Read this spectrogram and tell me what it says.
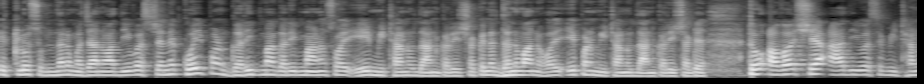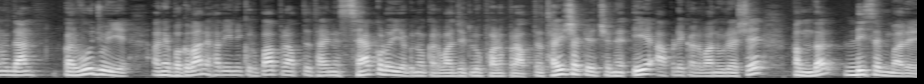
એટલો સુંદર મજાનો આ દિવસ છે ને કોઈ પણ ગરીબમાં ગરીબ માણસ હોય એ મીઠાનું દાન કરી શકે ને ધનવાન હોય એ પણ મીઠાનું દાન કરી શકે. તો અવશ્ય આ દિવસે મીઠાનું દાન કરવું જોઈએ અને ભગવાન હરિની કૃપા પ્રાપ્ત થાય ને સેંકડો યજ્ઞો કરવા જેટલું ફળ પ્રાપ્ત થઈ શકે છે ને એ આપણે કરવાનું રહેશે પંદર ડિસેમ્બરે.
